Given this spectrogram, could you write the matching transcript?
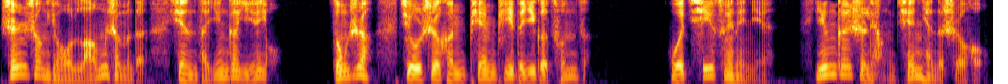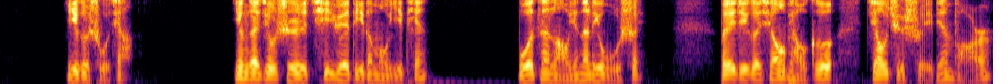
山上有狼什么的，现在应该也有。总之啊，就是很偏僻的一个村子。我七岁那年。应该是两千年的时候，一个暑假，应该就是七月底的某一天，我在姥爷那里午睡，被几个小表哥叫去水边玩儿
